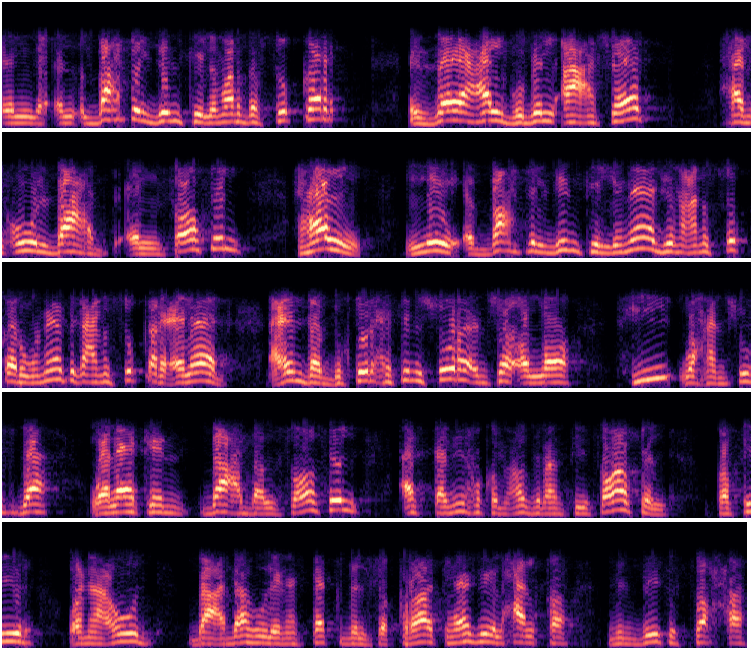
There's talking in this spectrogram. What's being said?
ال- ال- الضغط الجنسي لمرضى السكر إزاي اعالجه بالأعشاب؟ هنقول بعد الفاصل. هل للضعف الجنسي اللي ناجم عن السكر وناتج عن السكر علاج عند الدكتور حسين الشورى؟ إن شاء الله فيه وهنشوف ده. ولكن بعد الفاصل أستميحكم عذرا في فاصل. قصير ونعود بعده لنستكمل فقرات هذه الحلقة من بيت الصحة.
